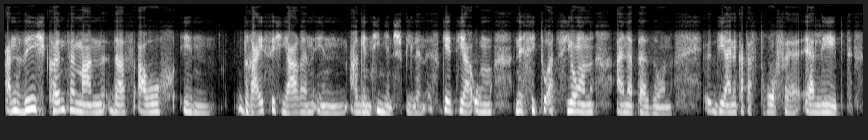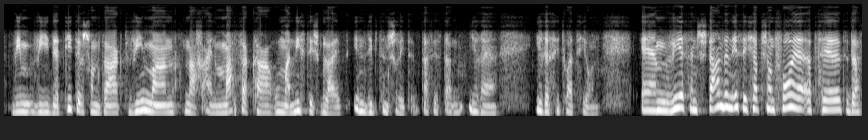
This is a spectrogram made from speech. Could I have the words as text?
an sich könnte man das auch in 30 Jahren in Argentinien spielen. Es geht ja um eine Situation einer Person, die eine Katastrophe erlebt, wie, wie der Titel schon sagt, wie man nach einem Massaker humanistisch bleibt in 17 Schritten. Das ist dann ihre, ihre Situation. Ähm, wie es entstanden ist, ich habe schon vorher erzählt, dass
